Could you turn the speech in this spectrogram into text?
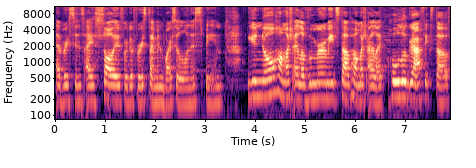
ever since I saw it for the first time in Barcelona, Spain. You know how much I love mermaid stuff, how much I like holographic stuff.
